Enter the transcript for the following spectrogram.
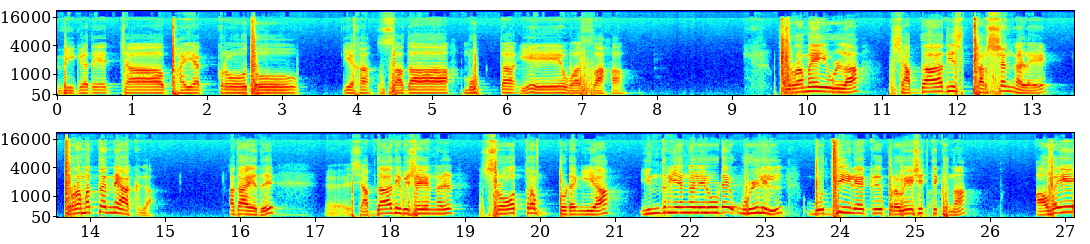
വിഗതേച്ഛാഭയക്രോധോ യഹ സദാ മുക്ത ഏവ സഹ. പുറമേയുള്ള ശബ്ദാദി സ്പർശങ്ങളെ പുറമെ തന്നെ ആക്കുക. അതായത് ശബ്ദാദി വിഷയങ്ങൾ ശ്രോത്രം തുടങ്ങിയ ഇന്ദ്രിയങ്ങളിലൂടെ ഉള്ളിൽ ബുദ്ധിയിലേക്ക് പ്രവേശിപ്പിക്കുന്ന അവയെ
